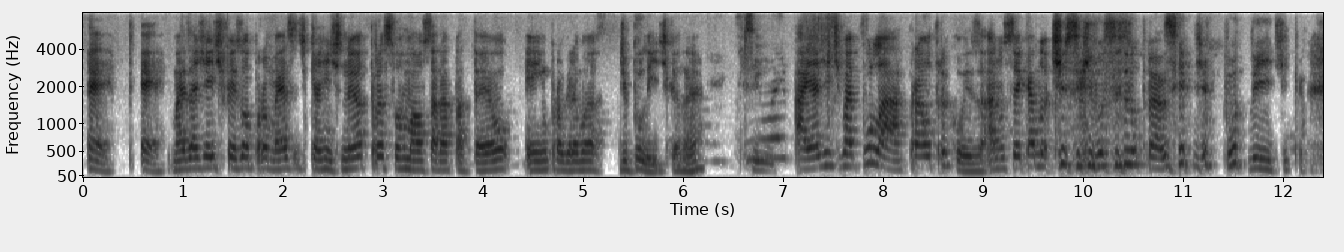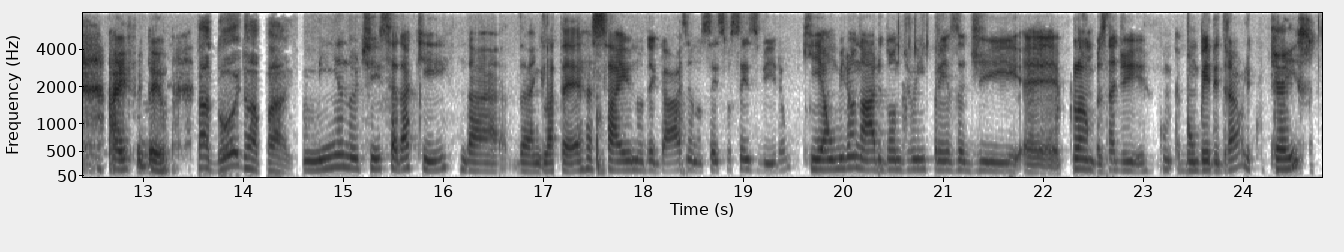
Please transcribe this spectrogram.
É, é, mas a gente fez uma promessa de que a gente não ia transformar o Sarapatel em um programa de política, né? Sim. Aí a gente vai pular pra outra coisa, a não ser que a notícia que vocês vão trazer de política. Aí fudeu. Tá doido, rapaz? Minha notícia é daqui, da, da Inglaterra, saiu no The Guardian, não sei se vocês viram, que é um milionário dono de uma empresa de é, plumbas, né, de é bombeiro hidráulico? Que é isso?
